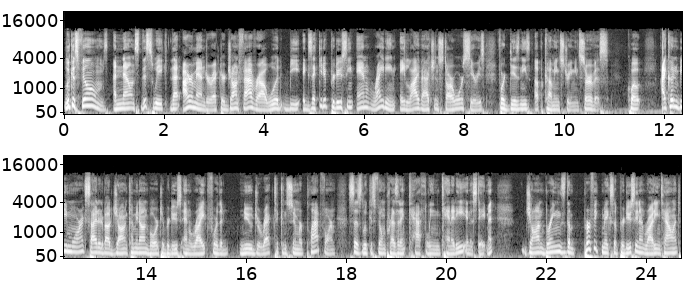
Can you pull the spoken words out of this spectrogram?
Lucasfilms announced this week that Iron Man director John Favreau would be executive producing and writing a live action Star Wars series for Disney's upcoming streaming service. Quote, I couldn't be more excited about John coming on board to produce and write for the new direct to consumer platform, says Lucasfilm president Kathleen Kennedy in a statement. John brings the perfect mix of producing and writing talent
